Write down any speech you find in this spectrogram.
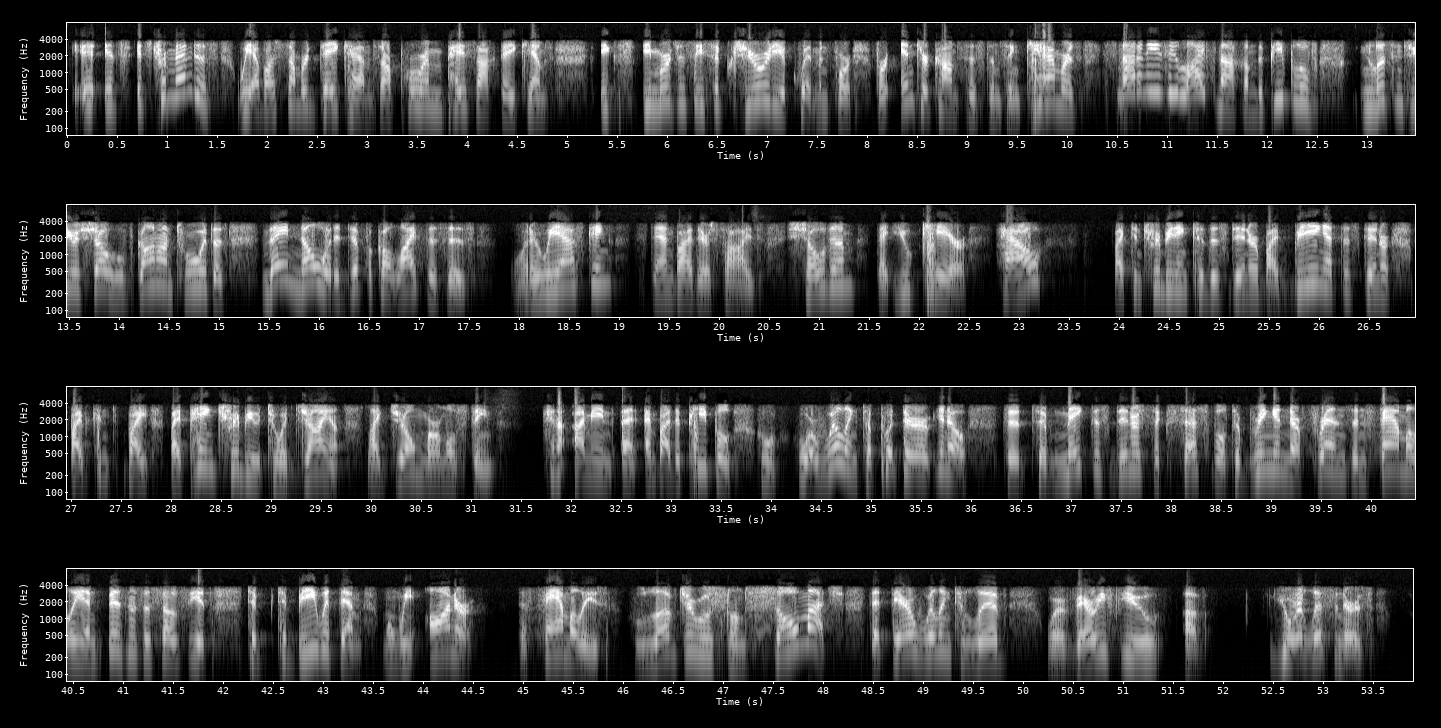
it, it's it's tremendous. We have our summer day camps, our Purim Pesach day camps, ex- emergency security equipment for for intercom systems and cameras. It's not an easy life, Nachum. The people who've listened to your show, who've gone on tour with us, they know what a difficult life this is. What are we asking? Stand by their sides. Show them that you care. How? By contributing to this dinner, by being at this dinner, by by by paying tribute to a giant like Joe Mermelstein. Can I, I mean, and, and by the people who who are willing to put their, you know, to to make this dinner successful, to bring in their friends and family and business associates to to be with them when we honor the families who love Jerusalem so much that they're willing to live where very few of your listeners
